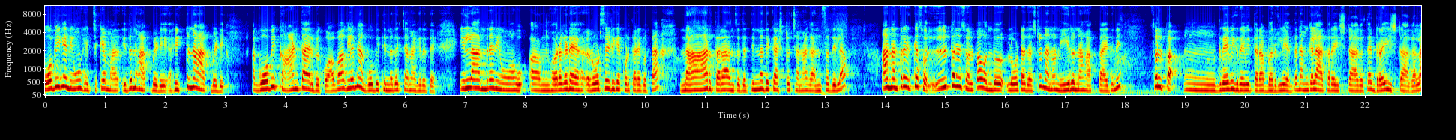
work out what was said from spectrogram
ಗೋಬಿಗೆ ನೀವು ಹೆಚ್ಚಿಗೆ ಮ, ಇದನ್ನು ಹಾಕಬೇಡಿ, ಹಿಟ್ಟನ್ನ ಹಾಕಬೇಡಿ. ಆ ಗೋಬಿ ಕಾಣ್ತಾ ಇರಬೇಕು ಆವಾಗಲೇ ಆ ಗೋಬಿ ತಿನ್ನೋದಕ್ಕೆ ಚೆನ್ನಾಗಿರುತ್ತೆ. ಇಲ್ಲ ಅಂದರೆ ನೀವು ಹೊರಗಡೆ ರೋಡ್ ಸೈಡಿಗೆ ಕೊಡ್ತಾರೆ ಗೊತ್ತಾ? ನಾರು ಥರ ಅನಿಸುತ್ತೆ, ತಿನ್ನೋದಕ್ಕೆ ಅಷ್ಟು ಚೆನ್ನಾಗಿ ಅನಿಸೋದಿಲ್ಲ. ಆ ನಂತರ ಇದಕ್ಕೆ ಸ್ವಲ್ಪನೇ ಸ್ವಲ್ಪ ಒಂದು ಲೋಟದಷ್ಟು ನಾನು ನೀರನ್ನು ಹಾಕ್ತಾ ಇದ್ದೀನಿ. ಸ್ವಲ್ಪ ಗ್ರೇವಿ ಗ್ರೇವಿ ಥರ ಬರಲಿ ಅಂತ. ನಮಗೆಲ್ಲ ಆ ಥರ ಇಷ್ಟ ಆಗುತ್ತೆ. ಡ್ರೈ ಇಷ್ಟ ಆಗಲ್ಲ.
